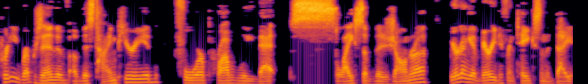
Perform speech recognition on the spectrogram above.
pretty representative of this time period for probably that slice of the genre. We are going to get very different takes in the Dai-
